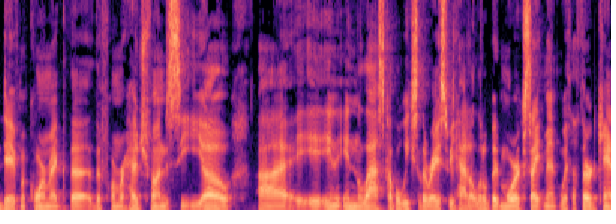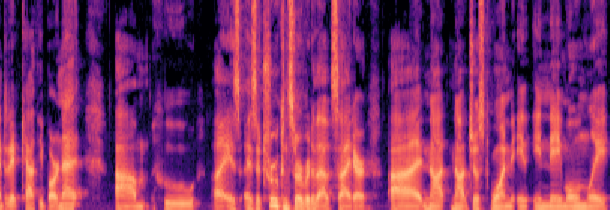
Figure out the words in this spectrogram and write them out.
Dave McCormick, the, the former hedge fund CEO. Uh, in, in the last couple of weeks of the race, we had a little bit more excitement with a third candidate, Kathy Barnette, um, who uh, is is, a true conservative outsider, uh, not not just one in, in name only,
